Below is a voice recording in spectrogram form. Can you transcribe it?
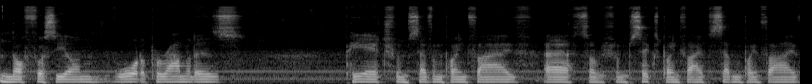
Not fussy on water parameters. pH from 7.5, uh, sorry, from 6.5 to 7.5.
